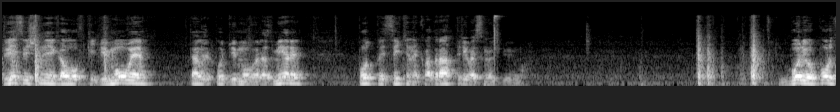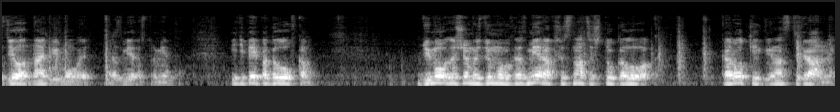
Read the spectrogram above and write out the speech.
Две свечные головки дюймовые, также под дюймовые размеры, под присоединительный квадрат 3 восьмых дюйма. Более упор сделан на дюймовый размер инструмента. И теперь по головкам. Дюймов, начнем из дюймовых размеров. 16 штук головок коротких 12-гранных.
